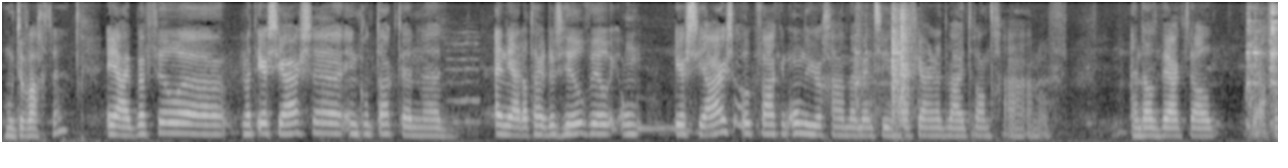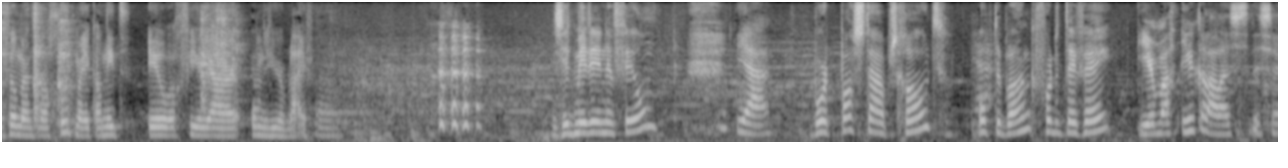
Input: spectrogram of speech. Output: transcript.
moeten wachten? Ja, ik ben veel uh, met eerstejaars uh, in contact. En, en ja, dat er dus heel veel eerstejaars ook vaak in onderhuur gaan... bij mensen die een half jaar naar het buitenland gaan. Of... En dat werkt wel ja, voor veel mensen wel goed. Maar je kan niet eeuwig vier jaar onderhuur blijven. je zit midden in een film? Ja. Bord pasta op schoot, op de bank voor de tv? Hier, mag, hier kan alles. Dus, uh...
